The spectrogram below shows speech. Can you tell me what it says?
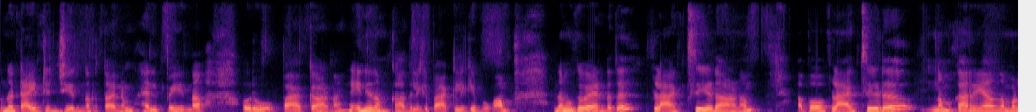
ഒന്ന് ടൈറ്റൻ ചെയ്ത് നിർത്താനും ഹെൽപ്പ് ചെയ്യുന്ന ഒരു പാക്കാണ്. ഇനി നമുക്ക് അതിലേക്ക് പാക്കിലേക്ക് പോകാം. നമുക്ക് വേണ്ടത് ഫ്ലാക്സ് സീഡാണ് അപ്പോൾ ഫ്ലാക്സീഡ് സീഡ് നമുക്കറിയാം നമ്മൾ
